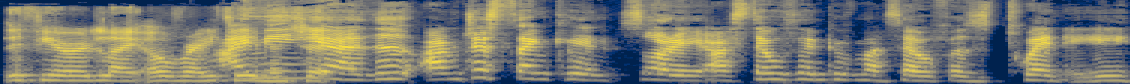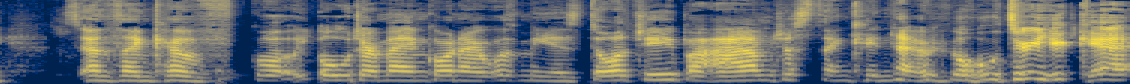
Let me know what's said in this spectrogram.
if you're like over 18. I mean, yeah, the, I'm just thinking. Sorry, I still think of myself as twenty and think of older men going out with me as dodgy. But I'm just thinking now, the older you get,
